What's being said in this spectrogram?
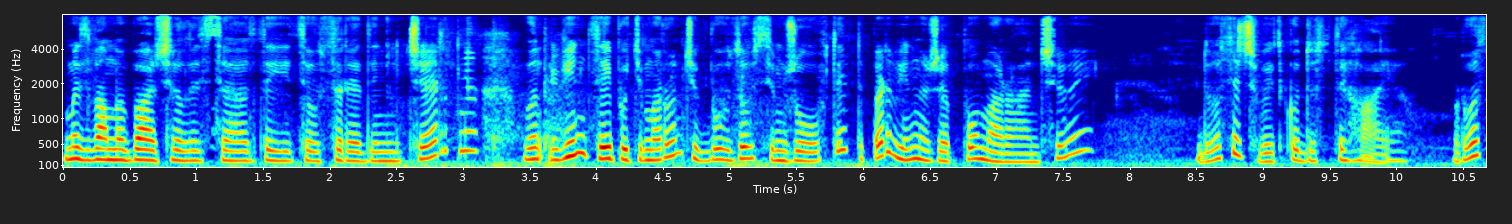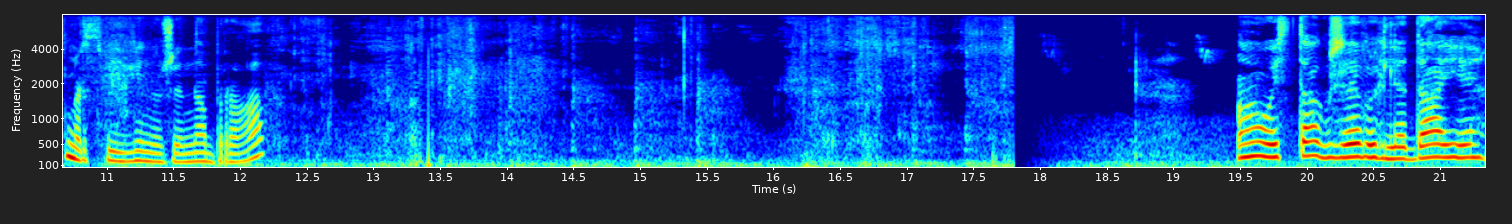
Ми з вами бачилися, здається, у середині червня. Він, цей потімарончик, був зовсім жовтий, тепер він уже помаранчевий, досить швидко достигає. Розмір свій він уже набрав. А ось так вже виглядає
